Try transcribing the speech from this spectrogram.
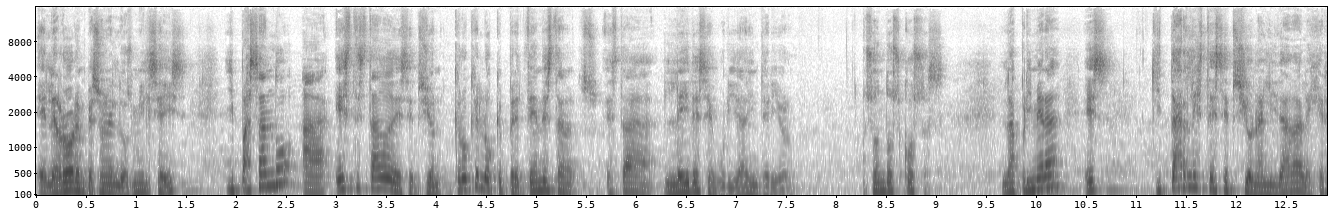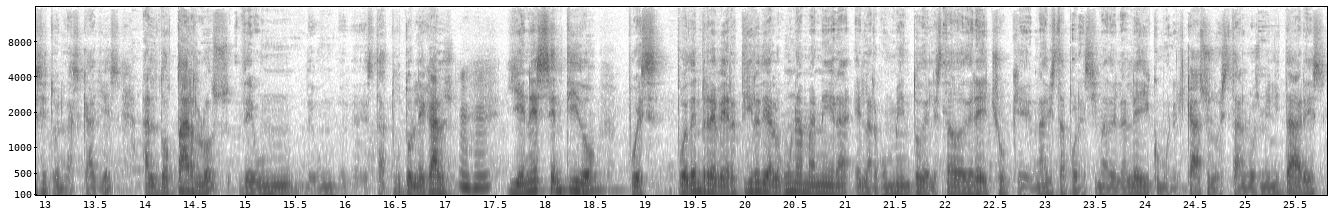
el error empezó en el 2006 y pasando a este estado de excepción, creo que lo que pretende esta, esta ley de seguridad interior son dos cosas. La primera es quitarle esta excepcionalidad al ejército en las calles al dotarlos de un, estatuto legal. Y en ese sentido, pues pueden revertir de alguna manera el argumento del Estado de Derecho, que nadie está por encima de la ley, como en el caso lo están los militares,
